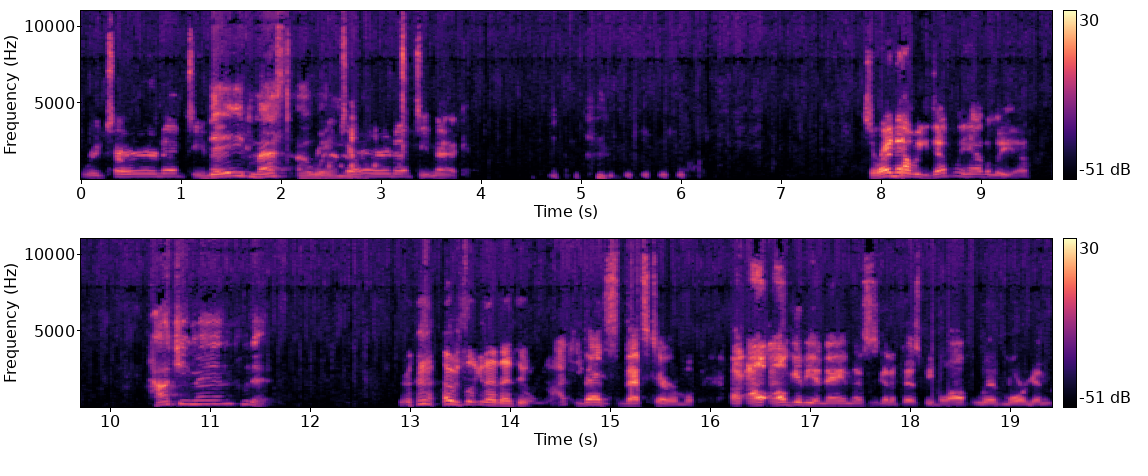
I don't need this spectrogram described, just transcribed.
Return of T Mac. Dave Mast. Oh wait, a minute. Return of T Mac. so right now we definitely have Aliyah. Hachiman. Who that? I was looking at that too. Hachi, man. That's that's terrible. I, I'll I'll give you a name. This is gonna piss people off. Liv Morgan.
